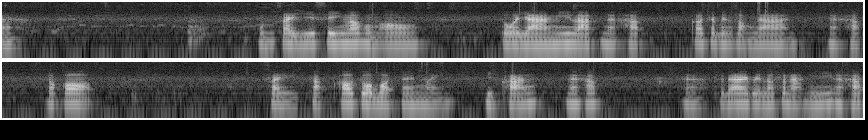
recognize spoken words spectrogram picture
อ่า ผมใส่ฮีซิงค์แล้วผมเอาตัวยางนี้รัดนะครับ ก็จะเป็นสองด้านนะครับ แล้วก็ ใส่กลับเข้าตัวบอดแปลงใหม่อีกครั้งนะครับ อ่า จะได้เป็นลักษณะนี้นะครับ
